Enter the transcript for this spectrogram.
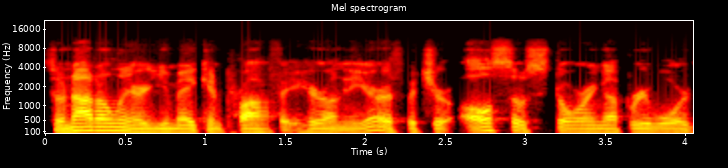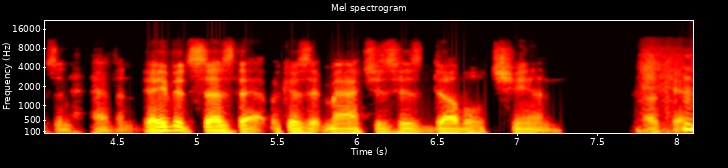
So not only are you making profit here on the earth, but you're also storing up rewards in heaven. David says that because it matches his double chin. Okay.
